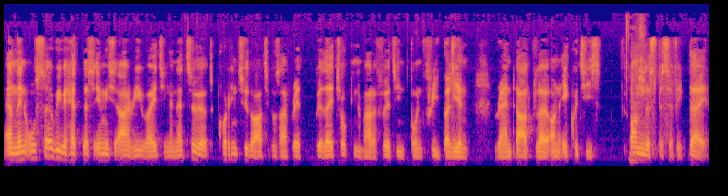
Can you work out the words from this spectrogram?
And then also we had this MSCI reweighting, and that's uh, according to the articles I've read, where they're talking about a 13.3 billion rand outflow on equities on the specific day.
